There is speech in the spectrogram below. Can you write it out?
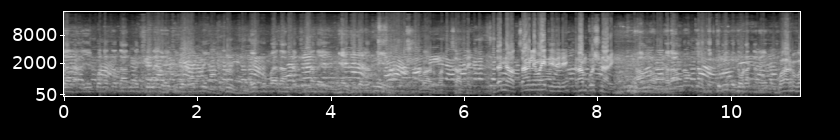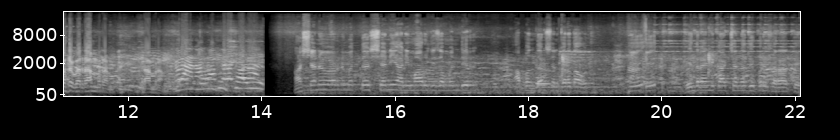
या- या- कोणाचं दान दक्षिणा घ्यायची गरज नाही. एक रुपया दान दक्षिणा द्याय- घ्यायची गरज नाही. बर बर. चालतंय. धन्यवाद. चांगली माहिती दिली. रामकृष्ण हरी. राम राम. राम राम करतो. तुम्ही बी थोडा करा. बर बर बर. राम राम. राम राम. आज शनिवार निमित्त शनी आणि मारुतीचं मंदिर आपण दर्शन करत आहोत. हे इंद्रायणी काठच्या नदी परिसरात आहे.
